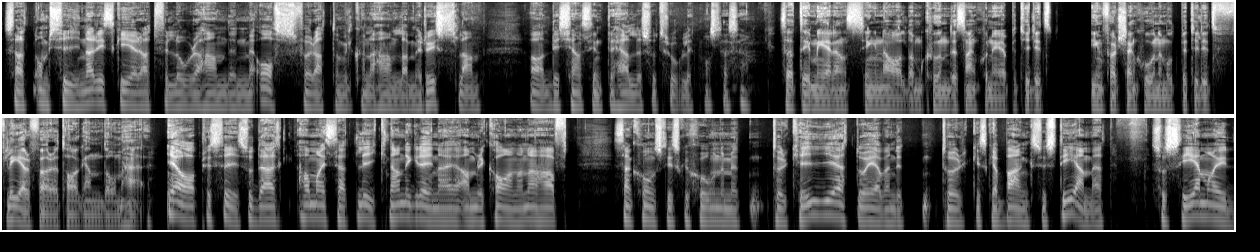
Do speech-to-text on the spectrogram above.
Så att om Kina riskerar att förlora handeln med oss för att de vill kunna handla med Ryssland, ja, det känns inte heller så troligt måste jag säga. Så att det är mer en signal. De kunde sanktionera betydligt infört sanktioner mot betydligt fler företag än de här. Ja, precis. Och där har man sett liknande grejer när amerikanerna har haft sanktionsdiskussioner med Turkiet och även det turkiska banksystemet så ser man ju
